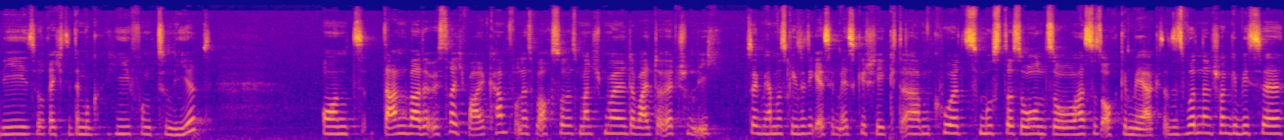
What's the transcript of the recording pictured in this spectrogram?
wie so rechte Demokratie funktioniert. Und dann war der Österreich-Wahlkampf und es war auch so, dass manchmal der Walter Oetsch und ich, wir haben uns gegenseitig SMS geschickt, ähm, kurz, Muster so und so, hast du es auch gemerkt. Also es wurden dann schon gewisse,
